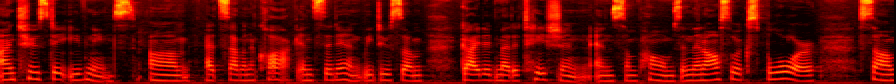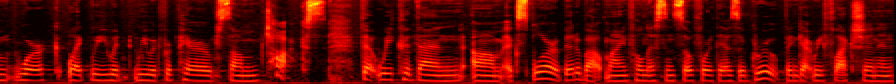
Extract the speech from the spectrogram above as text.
on Tuesday evenings um, at 7 o'clock and sit in. We do some guided meditation and some poems, and then also explore some work, like we would, we would prepare some talks that we could then um, explore a bit about mindfulness and so forth as a group and get reflection and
